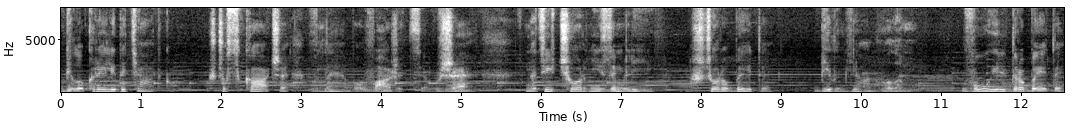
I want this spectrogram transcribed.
білокрилі дитятко, що скаче в небо, важиться вже на цій чорній землі, що робити білим янголам, вугіль дробити,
